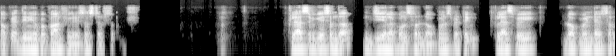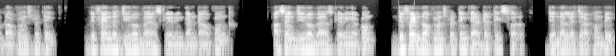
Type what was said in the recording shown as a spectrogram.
okay దీని యొక్క configuration steps classification the GL accounts for document splitting classify document types for document splitting define the zero balance clearing కంటే account assign zero balance clearing account define document splitting characteristics for general ledger accounting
